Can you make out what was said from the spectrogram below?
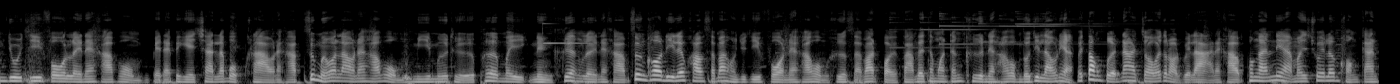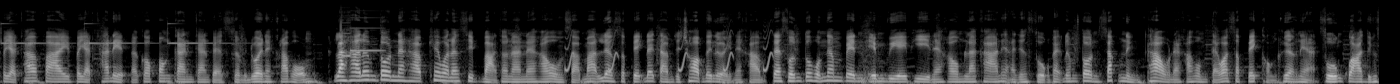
ำ UG Phone เลยนะครับผมเป็นแอปพลิเคชันระบบคลาวด์นะครับซึ่งเหมือนว่าเรานะครับผมมีมือถือเพิ่มมาอีก1เครื่องเลยนะครับซึ่งข้อดีและความสามารถของ UG Phone นะครับผมคือสามารถปล่อยฟาร์มได้ทั้งวันทั้งคืนนะครับผมโดยที่เราเนี่ยไม่ต้องเปิดหน้าจอไว้ตลอดเวลานะครับเพราะงั้นเนี่ยมนจะช่วยเรื่องของการประหยัดค่าไฟประหยัดค่าเน็ตแล้วก็ป้องกันการแปดเสื่อมด้วยนะครับผมราคาเริ่มต้นนะครับแค่วันละ 10 บาทเท่านั้นนะครับผมสามารถเลือกสเปคได้ตามใจชอบได้เลยนะครับแต่ส่วนตัวผมนำเป็น MVIP นะครับผมราคาเนี่ยอาจจะสูงแพ็คเริ่มต้นสัก 1 เท่านะครับผมแต่ว่าสเปคของเครื่องเนี่ยสูงกว่าถึง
